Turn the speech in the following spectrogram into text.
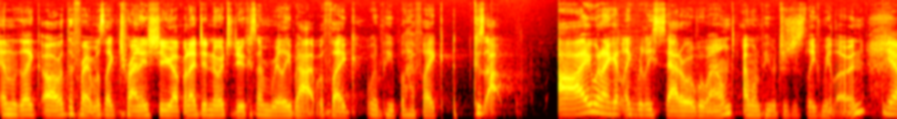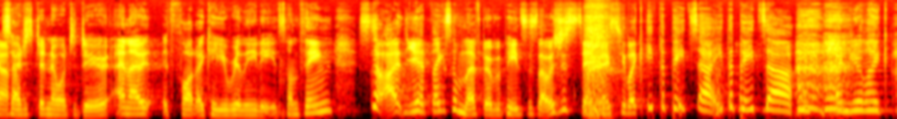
and like oh the friend was like trying to shoot you up and I didn't know what to do because I'm really bad with like when people have like because I. When I get like really sad or overwhelmed, I want people to just leave me alone. Yeah. So I just didn't know what to do. And I thought, okay, you really need to eat something. So I, you had like some leftover pizza. So I was just standing next to you, like, eat the pizza, eat the pizza. And you're like,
